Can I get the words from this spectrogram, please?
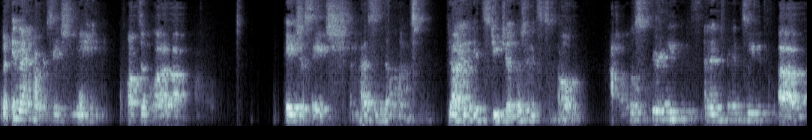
but in that conversation, we talked a lot about how HSH has not done its due diligence to help queer youth and youth uh,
